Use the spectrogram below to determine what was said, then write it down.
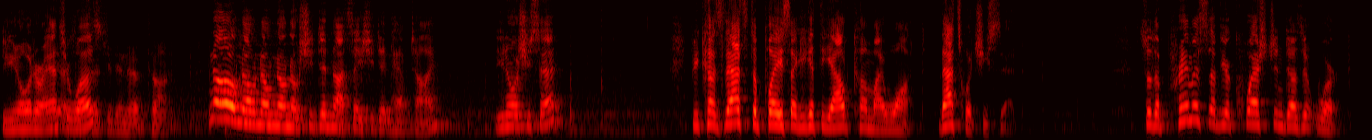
Do you know what her Yeah, answer she was? said She didn't have time. No, no, no, no, no. She did not say she didn't have time. Do you know what she said? Because that's the place I could get the outcome I want. That's what she said. So the premise of your question doesn't work.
